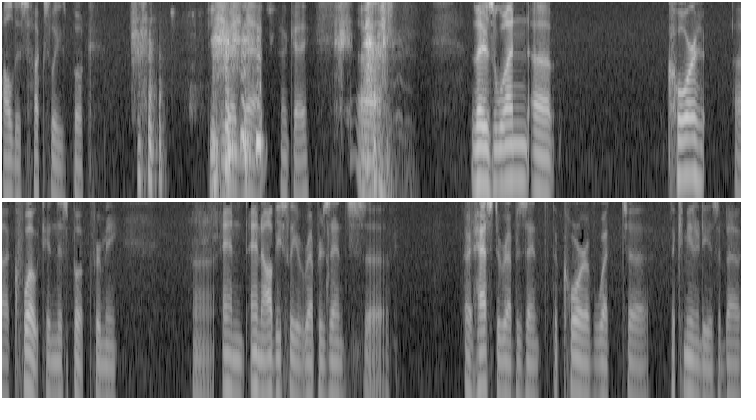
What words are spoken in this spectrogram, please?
Aldous Huxley's book. if you've read that, okay. Uh, there's one uh, core uh, quote in this book for me, uh, and and obviously it represents, uh, it has to represent the core of what uh, the community is about,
